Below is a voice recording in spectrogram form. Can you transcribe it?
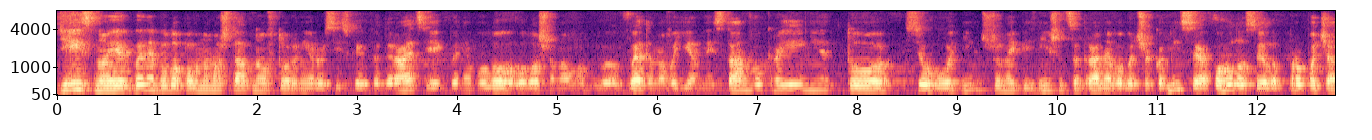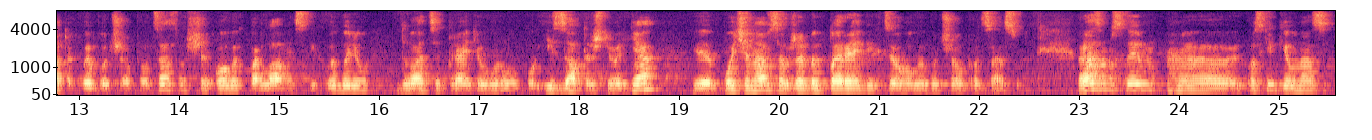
Дійсно, якби не було повномасштабного вторгнення Російської Федерації, якби не було оголошено введено воєнний стан в Україні, то сьогодні, що найпізніше, Центральна виборча комісія оголосила про початок виборчого процесу чергових парламентських виборів 23-го року. І з завтрашнього дня е, починався вже би перебіг цього виборчого процесу. Разом з тим, е, оскільки у нас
